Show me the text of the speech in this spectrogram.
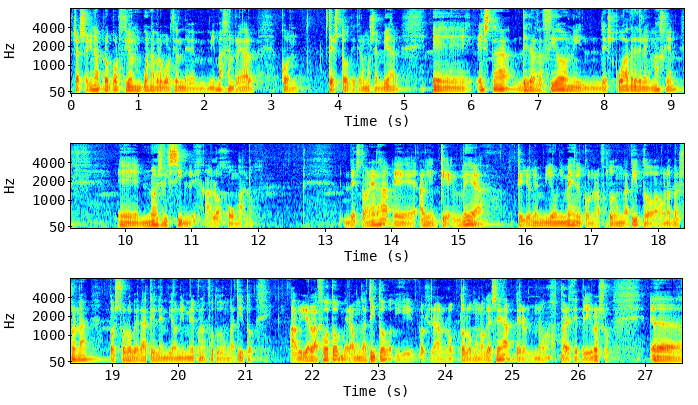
o sea, si hay una proporción, buena proporción de imagen real con texto que queremos enviar, eh, esta degradación y descuadre de la imagen eh, no es visible al ojo humano. De esta manera, eh, alguien que vea que yo le envío un email con una foto de un gatito a una persona, pues solo verá que le envía un email con una foto de un gatito abrirá la foto, verá un gatito y pues será todo lo mono que sea, pero no parece peligroso. Eh,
